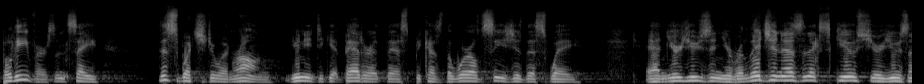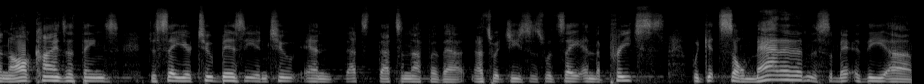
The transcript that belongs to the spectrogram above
believers and say, This is what you're doing wrong. You need to get better at this because the world sees you this way and you're using your religion as an excuse. You're using all kinds of things to say you're too busy and too and that's that's enough of that. That's what jesus would say. And the priests would get so mad at him. The, the uh,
